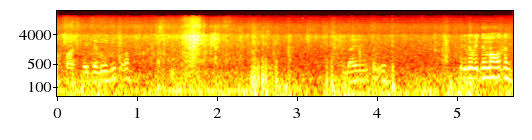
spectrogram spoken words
Bakit pa ito dito ah. Dahil ito eh. Sige, gabitin mo ako tol.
